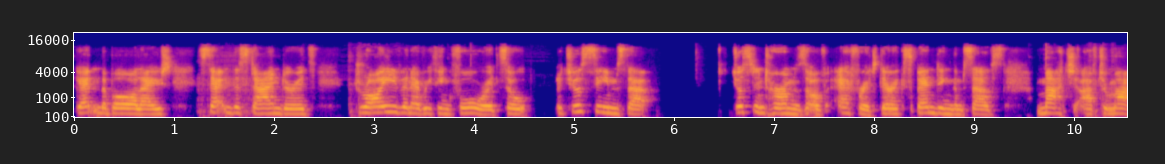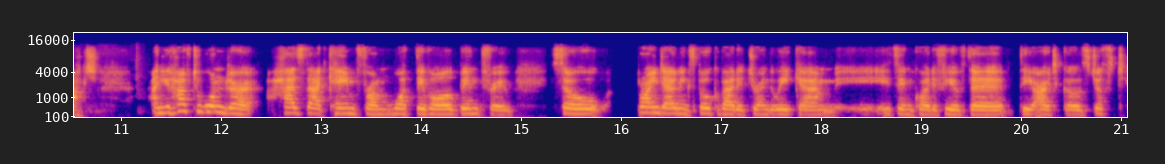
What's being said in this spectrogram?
getting the ball out setting the standards driving everything forward so it just seems that just in terms of effort they're expending themselves match after match and you'd have to wonder has that came from what they've all been through so Brian Dowling spoke about it during the week. Um, it's in quite a few of the the articles. Just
